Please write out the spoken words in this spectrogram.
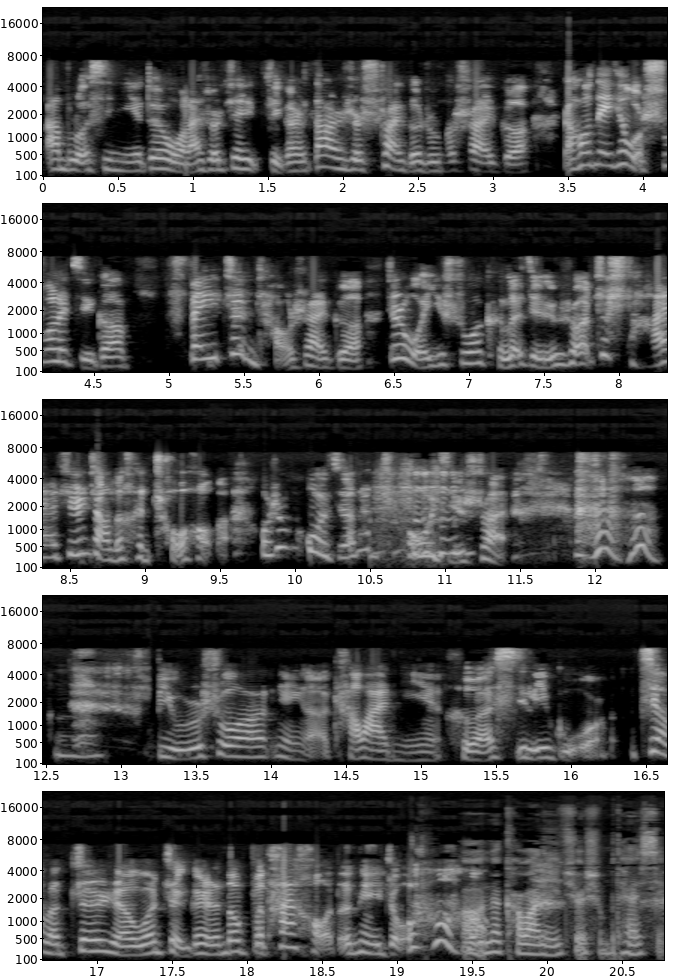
安布罗西尼，对我来说这几个人当然是帅哥中的帅哥。然后那天我说了几个非正常帅哥，就是我一说，可乐姐就说这啥呀？这人长得很丑，好吗？我说我觉得他超级 帅，比如说那个卡瓦尼和西里古，见了真人，我整个人。都不太好的那种 啊，那卡瓦尼确实不太行。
